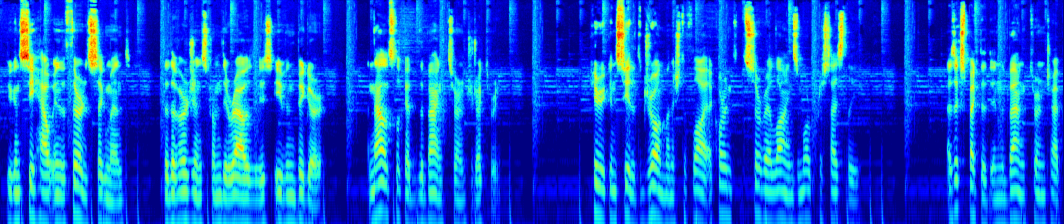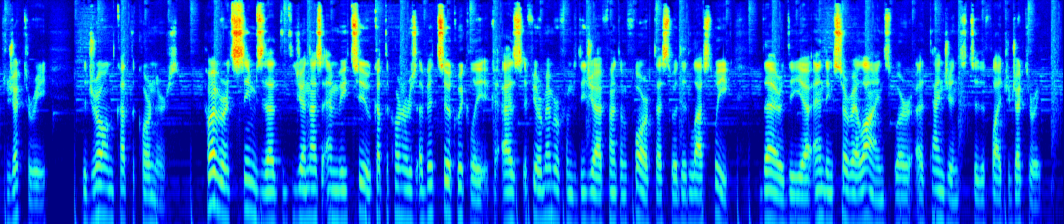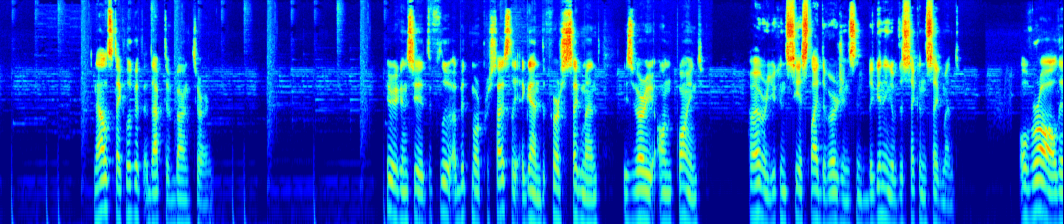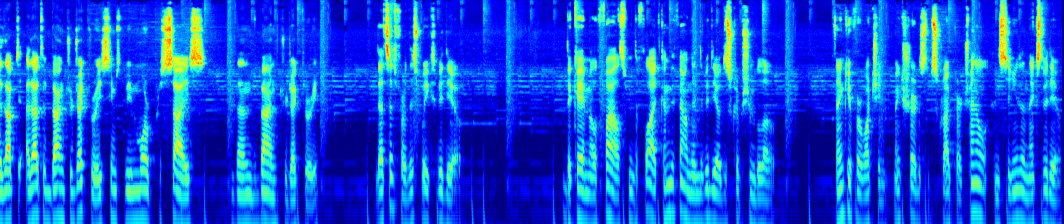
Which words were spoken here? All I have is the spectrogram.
You can see how in the third segment the divergence from the route is even bigger. And now let's look at the bank turn trajectory. Here you can see that the drone managed to fly according to the survey lines more precisely. As expected in the bank turn type trajectory, the drone cut the corners. However, it seems that the DJI Naza-M V2 cut the corners a bit too quickly, as if you remember from the DJI Phantom 4 test we did last week, there the uh, ending survey lines were a tangent to the flight trajectory. Now let's take a look at adaptive bank turn. Here you can see it flew a bit more precisely. Again, the first segment is very on point. However, you can see a slight divergence in the beginning of the second segment. Overall, the adapt adaptive bank trajectory seems to be more precise than the bank trajectory. That's it for this week's video. The KML files from the flight can be found in the video description below. Thank you for watching, make sure to subscribe to our channel and see you in the next video.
